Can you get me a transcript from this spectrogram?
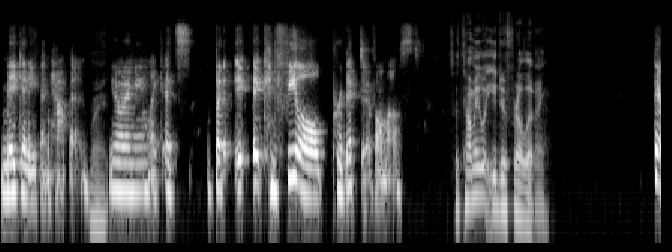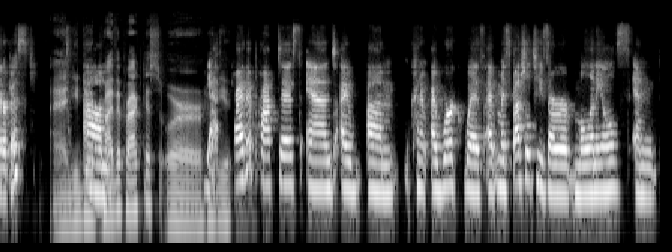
make anything happen. Right. You know what I mean? Like it's, but it, it can feel predictive almost. So tell me what you do for a living. Therapist. And you do Um, private practice or have you? private practice, and I um kind of I work with I, my specialties are millennials and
